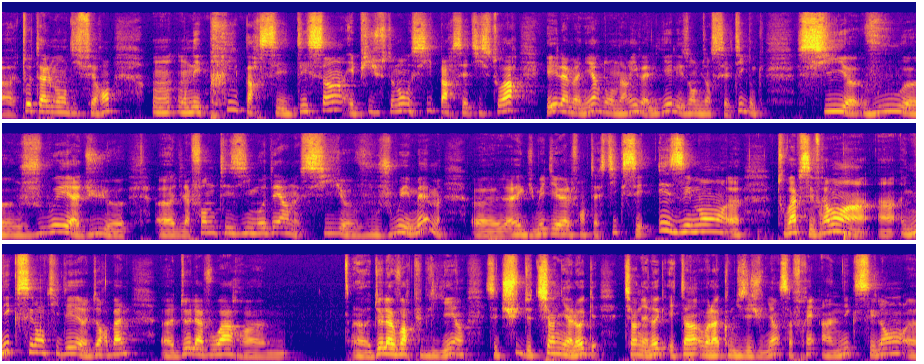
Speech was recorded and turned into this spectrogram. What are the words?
euh, totalement différent. On, est pris par ces dessins et puis justement aussi par cette histoire et la manière dont on arrive à lier les ambiances celtiques. Donc si euh, vous jouez à du, de la fantasy moderne, si vous jouez même avec du médiéval fantastique, c'est aisément trouvable. C'est vraiment une excellente idée d'Urban de l'avoir euh, de l'avoir publié, hein. cette chute de Tyrnialog. Tyrnialog est un, voilà, comme disait Julien, ça ferait un excellent euh,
